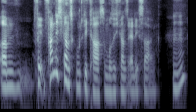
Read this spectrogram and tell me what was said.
Ähm, fand ich ganz gut gecastet, muss ich ganz ehrlich sagen. Mhm.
